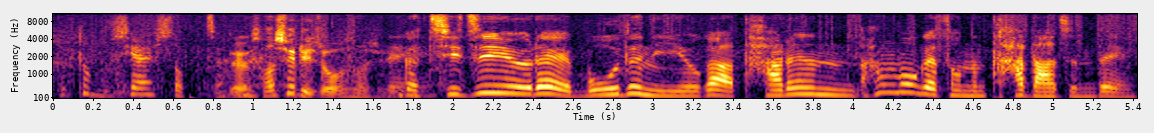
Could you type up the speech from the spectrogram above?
그것도 무시할 수 없죠. 네 사실이죠, 사실. 네. 그러니까 지지율의 모든 이유가 다른 항목에서는 다 낮은데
